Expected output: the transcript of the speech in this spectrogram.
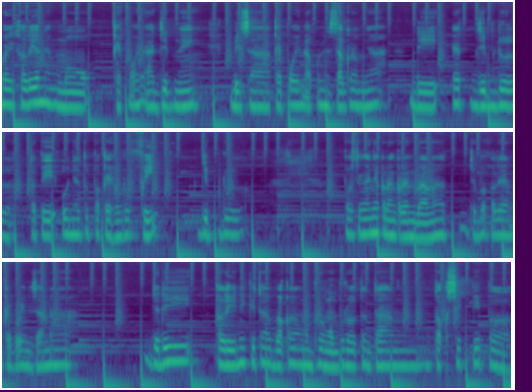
Bagi kalian yang mau kepoin Ajib nih, bisa kepoin akun Instagramnya di @jibdul, tapi U-nya tuh pakai huruf V, Jibdul. Postingannya keren-keren banget. Coba kalian kepoin di sana jadi kali ini kita bakal ngobrol-ngobrol tentang toxic people.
